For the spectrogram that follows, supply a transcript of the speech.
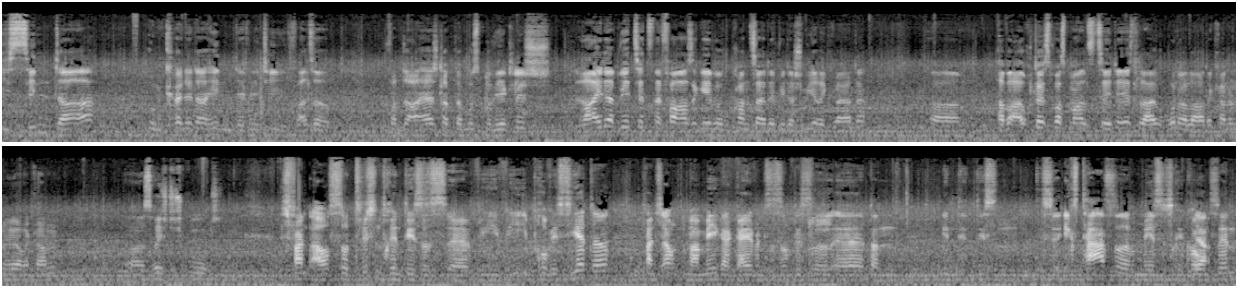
die sind da und können dahin, definitiv. Also von daher, ich glaube, da muss man wirklich, leider wird es jetzt eine Phase geben, wo Konzerte wieder schwierig werden. Ähm, aber auch das, was man als CDs la- runterladen kann und hören kann, äh, ist richtig gut. Ich fand auch so zwischendrin dieses, äh, wie, wie improvisierte, fand ich auch immer mega geil, wenn sie so ein bisschen äh, dann in die- diesen, diese Ekstase mäßig gekommen Ja. sind.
